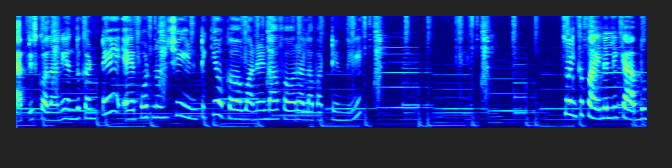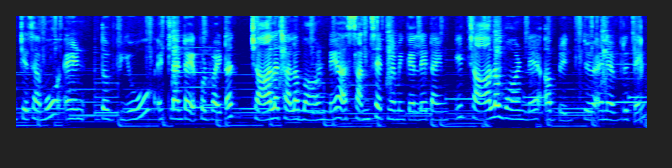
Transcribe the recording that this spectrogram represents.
cab తీసుకోవాలని. ఎందుకంటే ఎయిర్పోర్ట్ నుంచి ఇంటికి ఒక వన్ అండ్ హాఫ్ అవర్ అలా పట్టింది. సో ఇంకా ఫైనల్లీ క్యాబ్ బుక్ చేసాము. అండ్ ద వ్యూ ఎట్లాంటి ఎయిర్పోర్ట్ బయట చాలా చాలా బాగుండే. ఆ సన్సెట్ మేము ఇంక వెళ్ళే టైంకి చాలా బాగుండే. ఆ బ్రిడ్జ్ అండ్ ఎవ్రీథింగ్.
